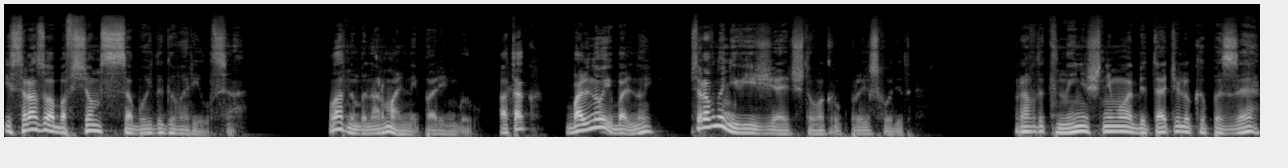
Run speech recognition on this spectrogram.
и сразу обо всем с собой договорился. Ладно бы нормальный парень был, а так больной и больной. Все равно не въезжает, что вокруг происходит. Правда, к нынешнему обитателю КПЗ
